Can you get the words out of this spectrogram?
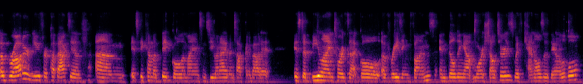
a broader view for Pup Active, um, it's become a big goal of mine since you and I have been talking about it. Is to beeline towards that goal of raising funds and building out more shelters with kennels available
